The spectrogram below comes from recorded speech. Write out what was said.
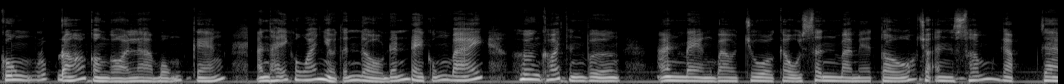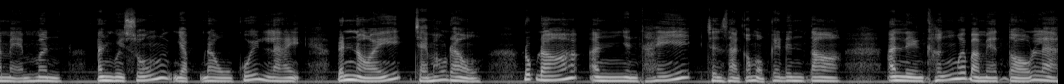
Cung, lúc đó còn gọi là Bổn Cảng, anh thấy có quá nhiều tín đồ đến đây cúng bái, hương khói thịnh vượng. Anh bèn vào chùa cầu xin bà mẹ tổ cho anh sớm gặp cha mẹ mình. Anh quỳ xuống dập đầu cúi lại, đến nỗi chảy máu đầu. Lúc đó anh nhìn thấy trên sàn có một cây đinh to. Anh liền khấn với bà mẹ tổ là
